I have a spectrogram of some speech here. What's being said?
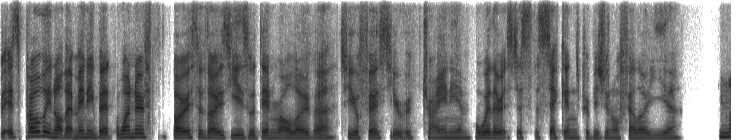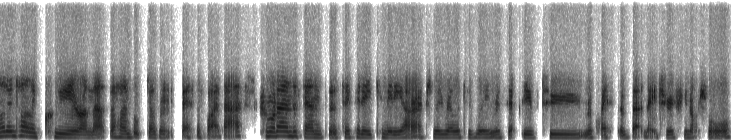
It's probably not that many, but I wonder if both of those years would then roll over to your first year of triennium or whether it's just the second provisional fellow year. Not entirely clear on that. The handbook doesn't specify that. From what I understand, the CPD committee are actually relatively receptive to requests of that nature if you're not sure.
